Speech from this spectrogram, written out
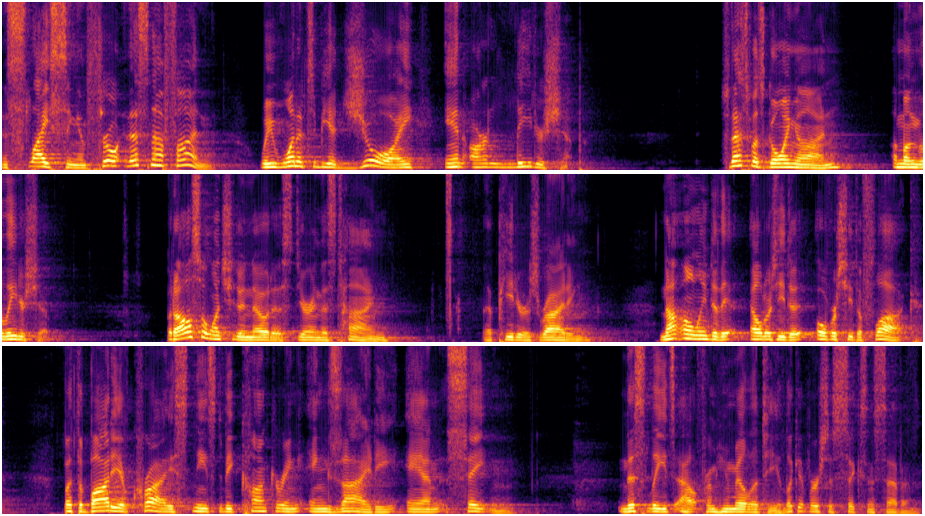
and slicing and throwing, that's not fun. We want it to be a joy in our leadership. So that's what's going on among the leadership. But I also want you to notice during this time that Peter is writing not only do the elders need to oversee the flock, but the body of Christ needs to be conquering anxiety and Satan. And this leads out from humility. Look at verses 6 and 7.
